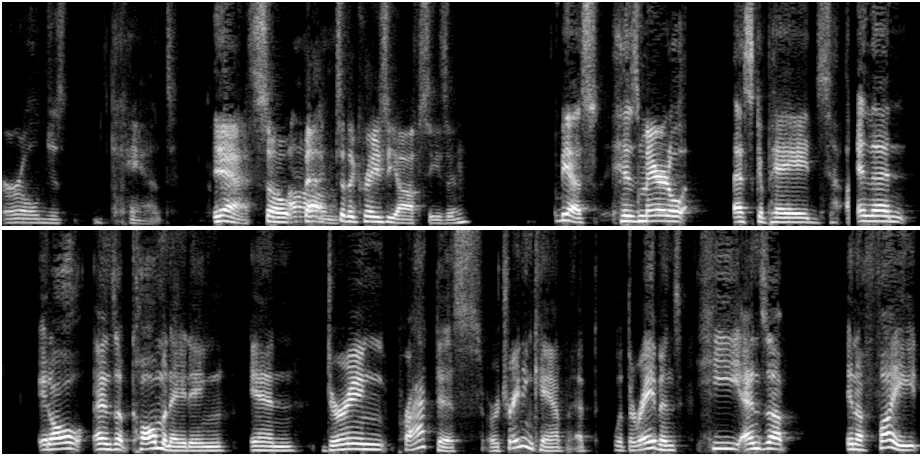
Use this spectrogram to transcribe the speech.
Earl just can't. Yeah. So Um, back to the crazy off season. Yes, his marital escapades, and then it all ends up culminating in during practice or training camp at with the Ravens, he ends up in a fight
